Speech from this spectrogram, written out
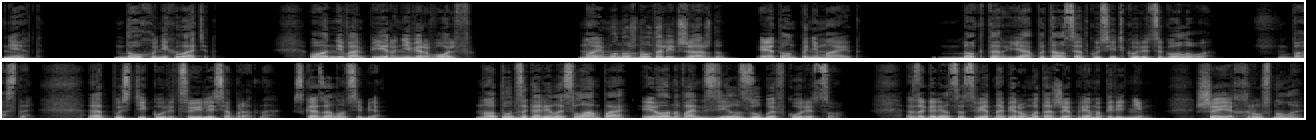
Нет, духу не хватит. Он не вампир, не вервольф. Но ему нужно утолить жажду, это он понимает. «Доктор, я пытался откусить курице голову». «Баста, отпусти курицу и лезь обратно», — сказал он себе. Но тут загорелась лампа, и он вонзил зубы в курицу. Загорелся свет на первом этаже прямо перед ним. Шея хрустнула,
